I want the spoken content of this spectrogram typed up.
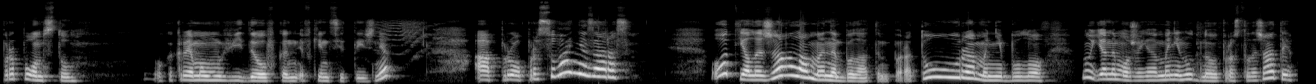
Про помсту в окремому відео в кінці тижня. А про просування зараз. От я лежала, в мене була температура, мені було. Ну, я не можу, я, мені нудно просто лежати.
